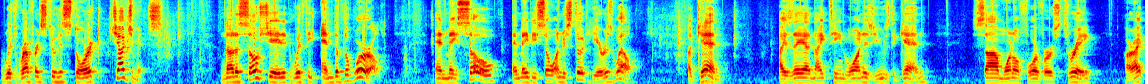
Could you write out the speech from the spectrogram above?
with reference to historic judgments, not associated with the end of the world, and may so and may be so understood here as well. Again, Isaiah 19:1 is used again. Psalm 104 verse 3. All right?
